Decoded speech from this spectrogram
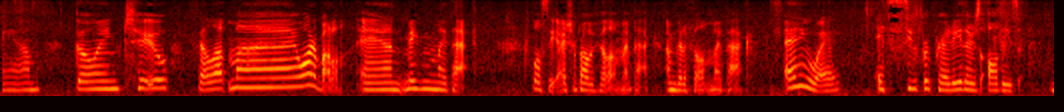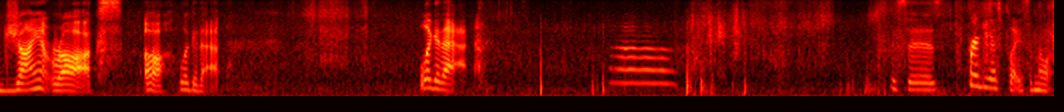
am going to fill up my water bottle and maybe my pack. We'll see. I should probably fill up my pack. I'm gonna fill up my pack. Anyway, it's super pretty. There's all these giant rocks. Oh, look at that. Look at that. Ah. This is prettiest place in the world.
